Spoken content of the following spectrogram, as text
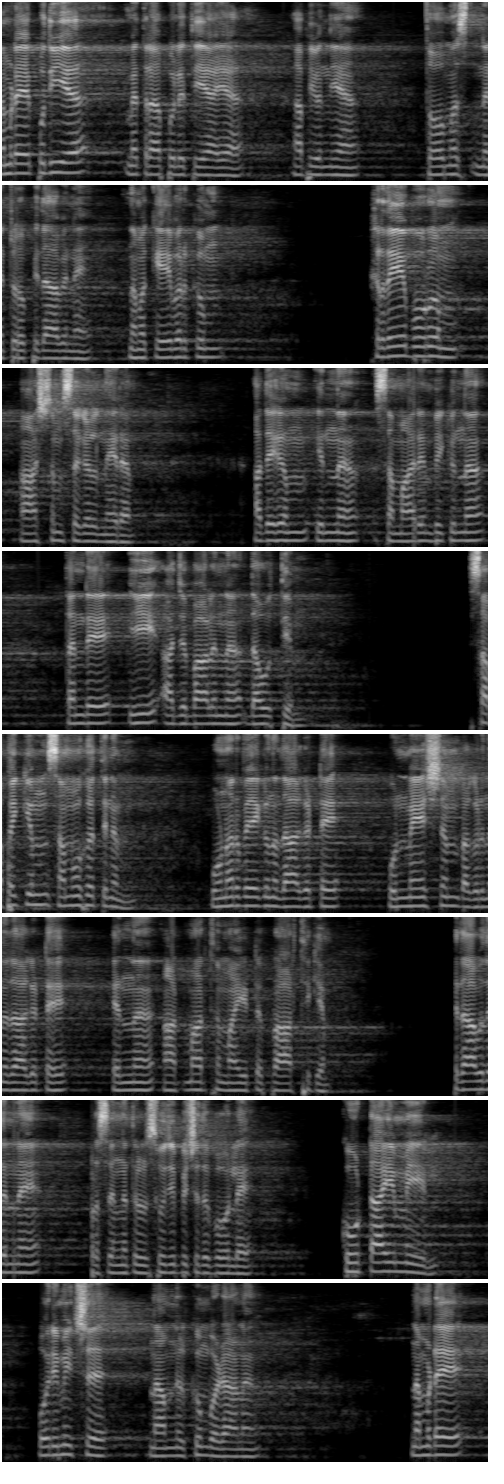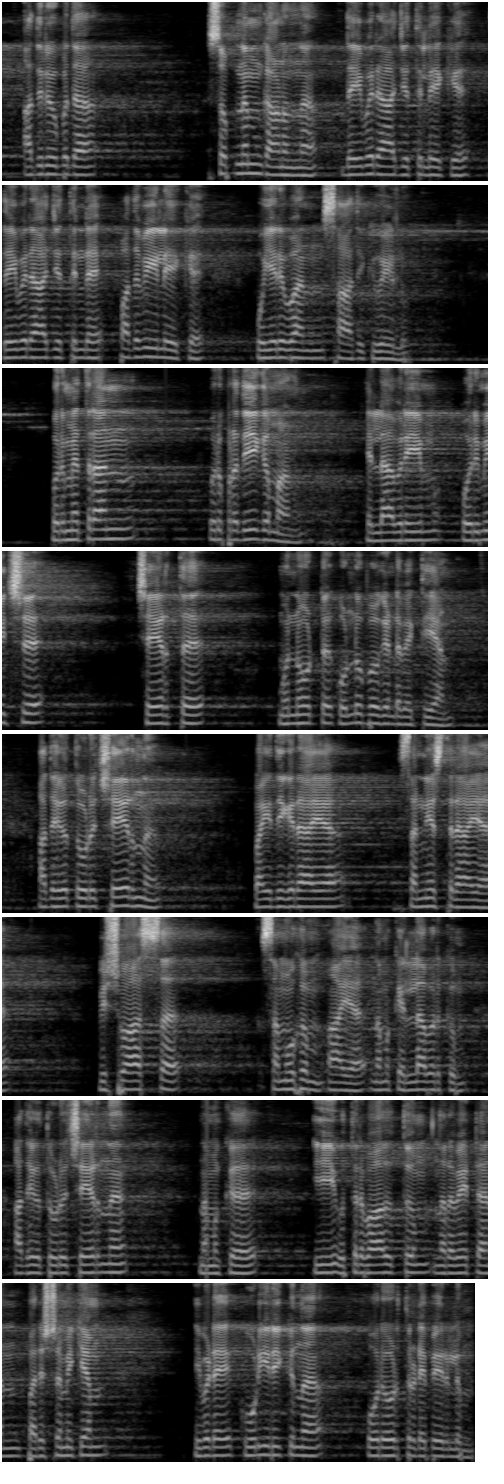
നമ്മുടെ പുതിയ മെത്രാപൊലിത്തിയായ അഭിവന്യ തോമസ് നെറ്റോ പിതാവിനെ നമുക്കേവർക്കും ഹൃദയപൂർവം ആശംസകൾ നേരാം. അദ്ദേഹം ഇന്ന് സമാരംഭിക്കുന്ന തന്റെ ഈ അജബാളിന് ദൗത്യം സഭയ്ക്കും സമൂഹത്തിനും ഉണർവേകുന്നതാകട്ടെ ഉന്മേഷം പകരുന്നതാകട്ടെ എന്ന് ആത്മാർത്ഥമായിട്ട് പ്രാർത്ഥിക്കാം. പിതാവ് തന്നെ പ്രസംഗത്തിൽ സൂചിപ്പിച്ചതുപോലെ കൂട്ടായ്മയിൽ ഒരുമിച്ച് നാം നിൽക്കുമ്പോഴാണ് നമ്മുടെ അതിരൂപത സ്വപ്നം കാണുന്ന ദൈവരാജ്യത്തിലേക്ക് ദൈവരാജ്യത്തിന്റെ പദവിയിലേക്ക് ഉയരുവാൻ സാധിക്കുകയുള്ളൂ. ഒരു മെത്രാൻ ഒരു പ്രതീകമാണ്. എല്ലാവരെയും ഒരുമിച്ച് ചേർത്ത് മുന്നോട്ട് കൊണ്ടുപോകേണ്ട വ്യക്തിയാണ്. അദ്ദേഹത്തോട് ചേർന്ന് വൈദികരായ സന്യസ്തരായ വിശ്വാസ സമൂഹം ആയ നമുക്കെല്ലാവർക്കും അദ്ദേഹത്തോട് ചേർന്ന് നമുക്ക് ഈ ഉത്തരവാദിത്വം നിറവേറ്റാൻ പരിശ്രമിക്കാം. ഇവിടെ കൂടിയിരിക്കുന്ന ഓരോരുത്തരുടെ പേരിലും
